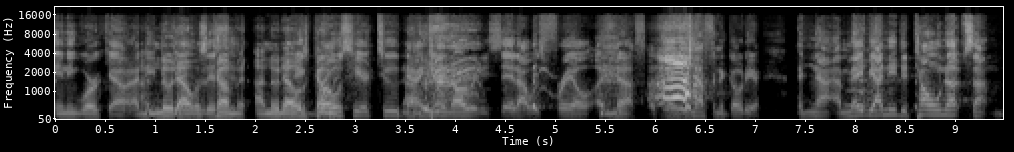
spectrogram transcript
any workout. I, I, knew that was listen, coming. I knew that was coming. Bro's here too. Now he didn't already said I was frail enough. Okay, we're not gonna go there. And now uh, maybe I need to tone up something.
